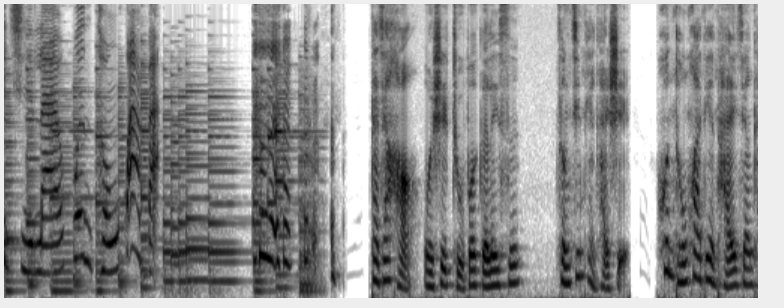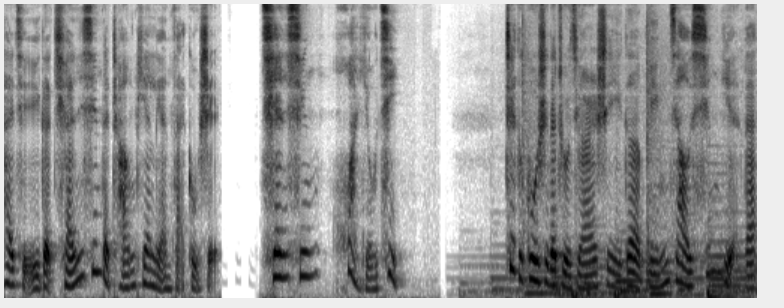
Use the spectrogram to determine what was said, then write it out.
一起来混童话吧！大家好，我是主播格雷斯。从今天开始，混童话电台将开启一个全新的长篇连载故事《千星幻游记》。这个故事的主角是一个名叫星野的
